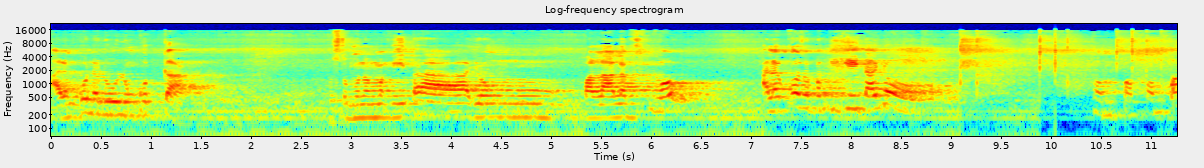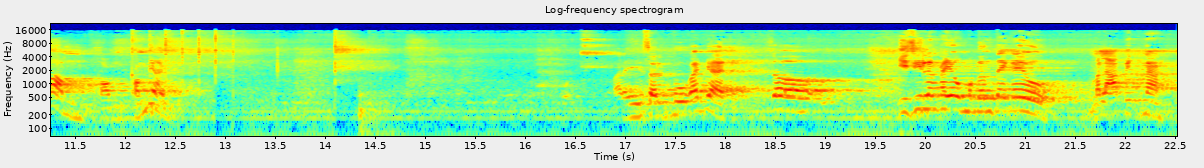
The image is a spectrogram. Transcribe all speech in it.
Alam ko nalulungkot ka. Gusto mo nang makita yung palalabs mo. Alam ko sa pagkikita nyo. Pam pam pam pam. Pam pam yan. Para yung salpukan yan. So, easy lang kayo, magantay kayo. Malapit na.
